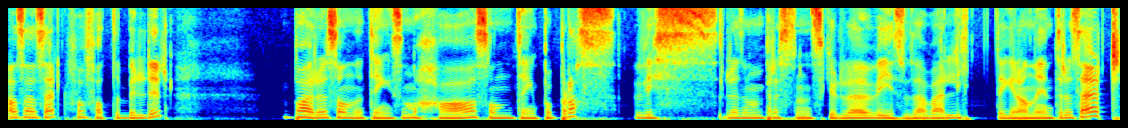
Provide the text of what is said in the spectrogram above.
av seg selv, forfatterbilder. Bare sånne ting som å ha sånne ting på plass. Hvis liksom, pressen skulle vise seg å være litt interessert,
